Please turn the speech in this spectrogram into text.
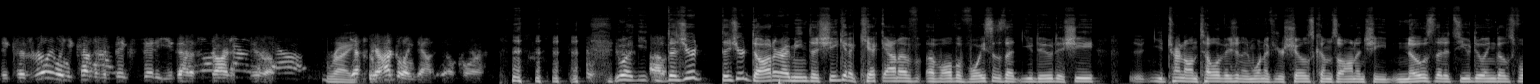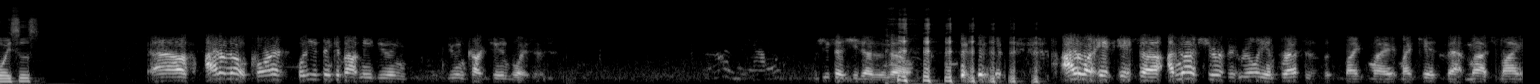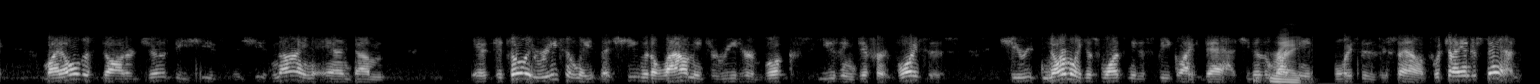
because really, when you come to the big city, you got to start at zero. Right. Yes, we are going downhill, Cora. well, um, does your does your daughter? I mean, does she get a kick out of of all the voices that you do? Does she? You turn on television and one of your shows comes on, and she knows that it's you doing those voices. Uh, I don't know, Cora. What do you think about me doing doing cartoon voices? She says she doesn't know. I don't know. It, it's. Uh, I'm not sure if it really impresses my my my kids that much. My my oldest daughter, Josie, she's she's nine, and um, it, it's only recently that she would allow me to read her books using different voices. She re- normally just wants me to speak like Dad. She doesn't right. like me voices or sounds, which I understand.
